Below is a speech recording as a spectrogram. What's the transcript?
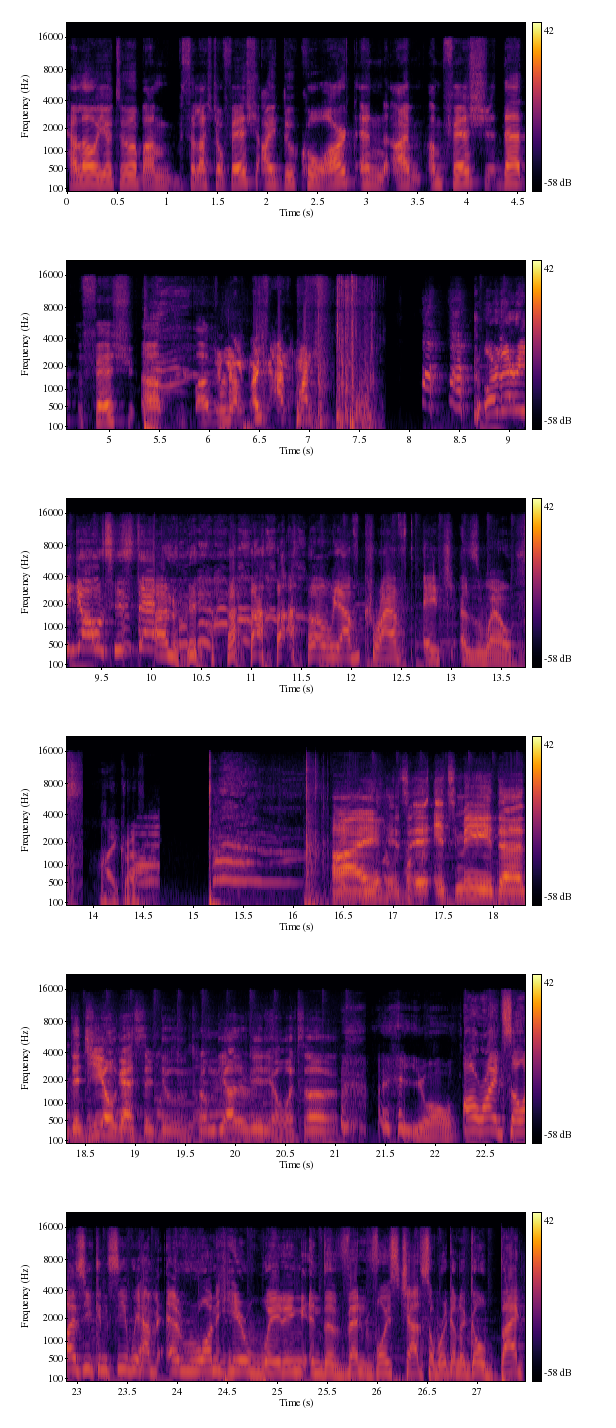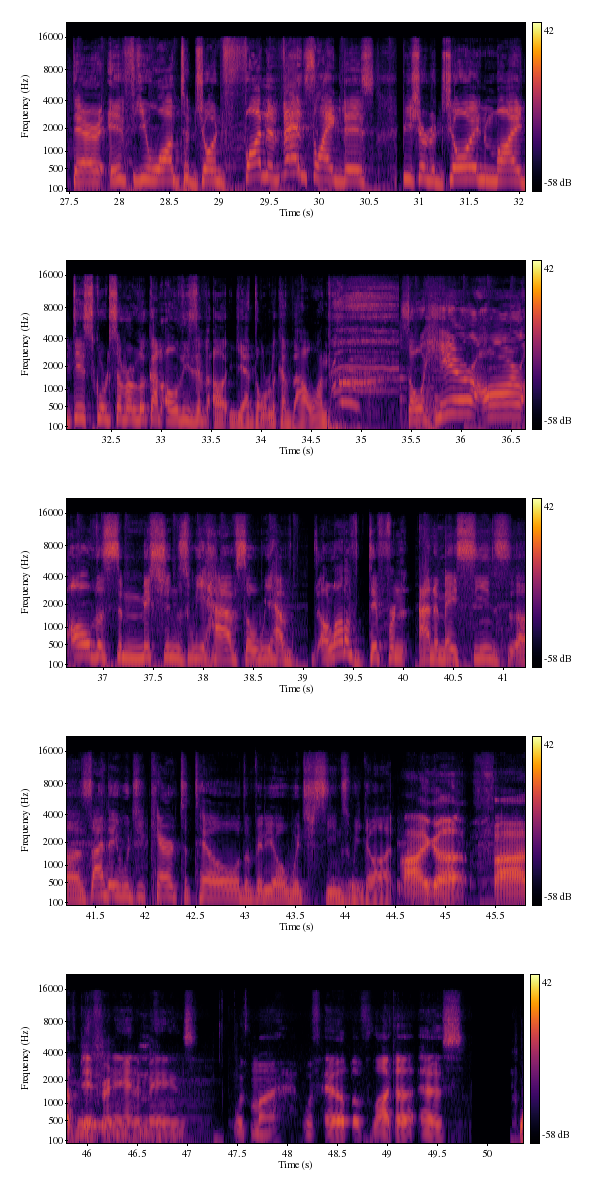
Hello YouTube, I'm Celestial Fish. I do cool art and I'm I'm fish. That fish uh Oh, there he goes. He's dead. And we, we have Craft H as well. Hi, Craft. Hi, it's it, it's me, the the GeoGuessr dude from the other video. What's up? I hate you all. All right, so as you can see, we have everyone here waiting in the event voice chat. So we're gonna go back there. If you want to join fun events like this, be sure to join my Discord server. Look at all these. ev- Oh, yeah, don't look at that one. So here are all the submissions we have. So we have a lot of different anime scenes. Uh, Xande, would you care to tell the video which scenes we got? I got five different animes with my with help of Lata S.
